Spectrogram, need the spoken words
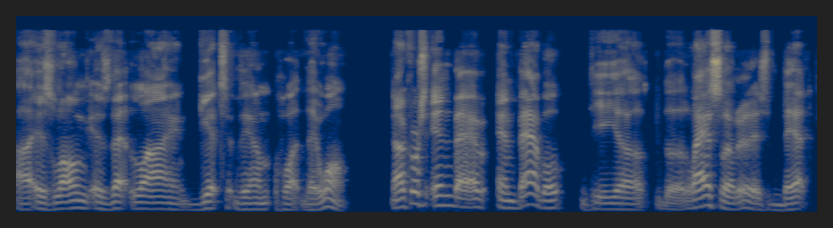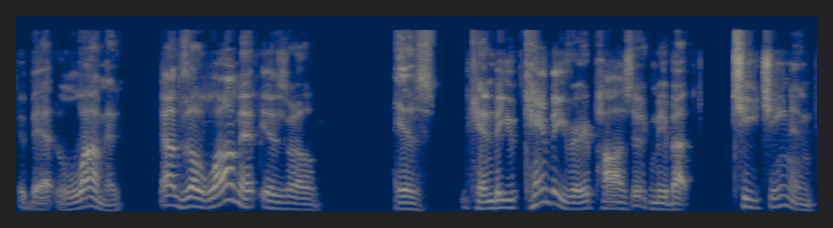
uh, as long as that lying gets them what they want. Now, of course, in, Bab- in Babel, the uh, the last letter is Bet Bet Lamed. Now, the Lamed is a is can be can be very positive. It can be about teaching and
